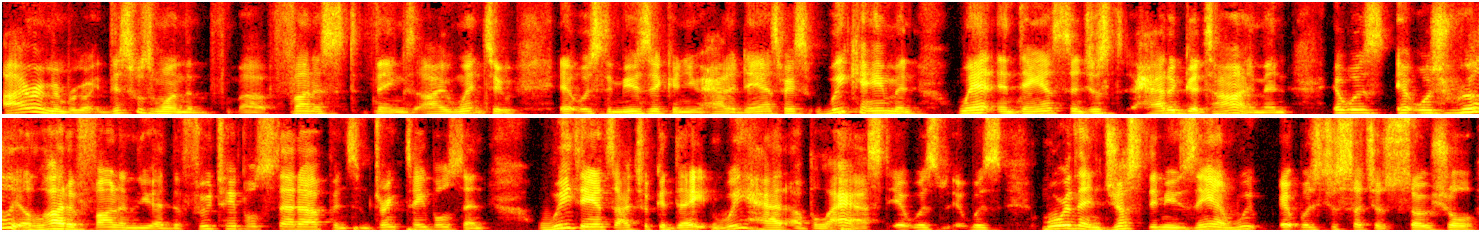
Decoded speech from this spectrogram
I remember going. This was one of the uh, funnest things I went to. It was the music, and you had a dance space. We came and went and danced and just had a good time, and it was it was really a lot of fun. And you had the food tables set up and some drink tables, and we danced. I took a date, and we had a blast. It was it was more than just the museum. We it was just such a social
